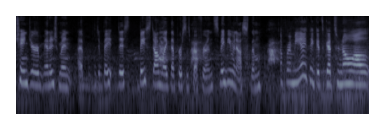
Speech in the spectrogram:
change your management uh, based on like that person's preference. Maybe even ask them. For me, I think it's good to know all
